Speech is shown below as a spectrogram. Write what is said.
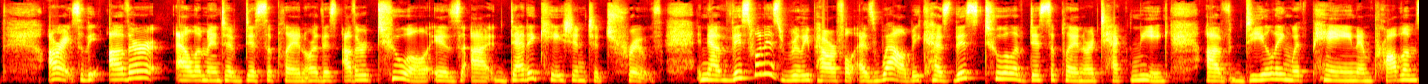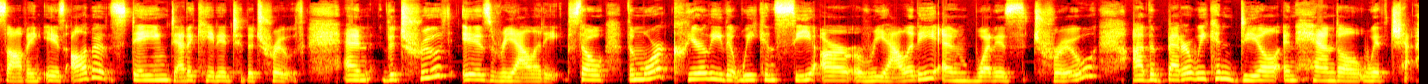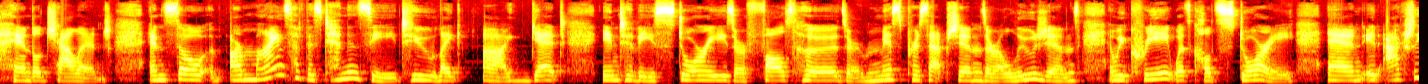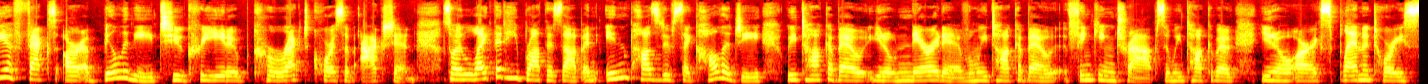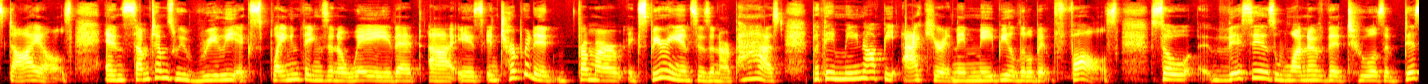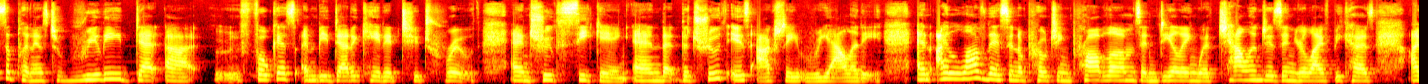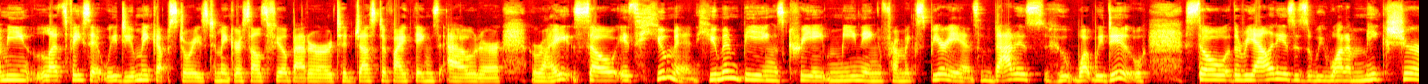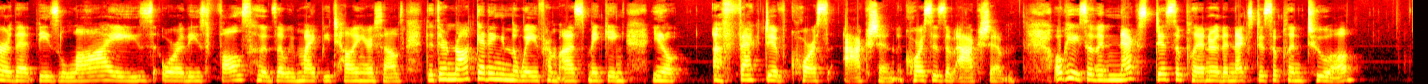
All right. So the other element of discipline or this other tool is uh, dedication to truth. Now this one is really powerful as well because this tool of discipline or technique of dealing with pain and problem solving is all about staying dedicated to the truth, and the truth is reality. So so, the more clearly that we can see our reality and what is true, uh, the better we can deal and handle with ch- handle challenge. And so, our minds have this tendency to like uh, get into these stories or falsehoods or misperceptions or illusions, and we create what's called story. And it actually affects our ability to create a correct course of action. So I like that he brought this up. And in positive psychology, we talk about, you know, narrative and we talk about thinking traps and we talk about, you know, our explanatory styles. And sometimes we really explain things in a way that uh, is interpreted from our experiences in our past, but they may not be accurate and they may be a little bit false. So this is one of the tools of discipline is to really de- uh, focus and be dedicated to truth and truth seeking and that the truth is actually reality. And I love this in approaching problems and dealing with challenges in your life because I mean, let's face it, we do make up stories to make ourselves feel better or to justify things out or right? So it's human. Human beings create meaning from experience. That is who what we do. So the reality is is we want to make sure that these lies or these falsehoods that we might be telling ourselves that they're not getting in the way from us making, you know, effective course action, courses of action. Okay, so the next discipline or the next discipline tool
